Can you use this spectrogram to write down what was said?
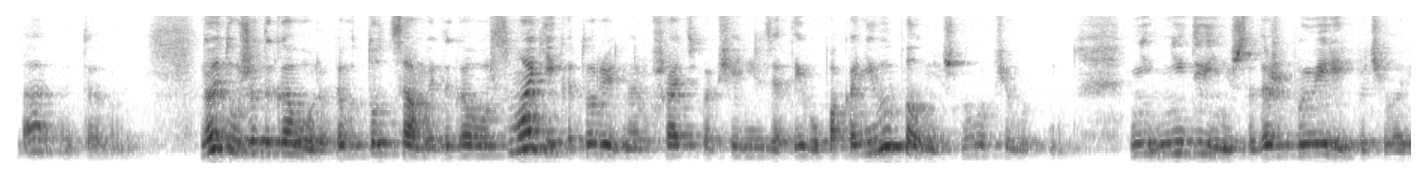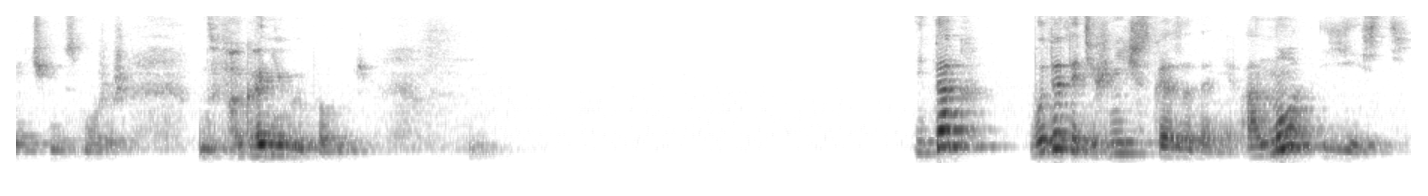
Да, это, но это уже договор, это вот тот самый договор с магией, который нарушать вообще нельзя. Ты его пока не выполнишь, ну вообще вот не, не двинешься, даже помереть по-человечески не сможешь, пока не выполнишь. Итак, вот это техническое задание, оно есть.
